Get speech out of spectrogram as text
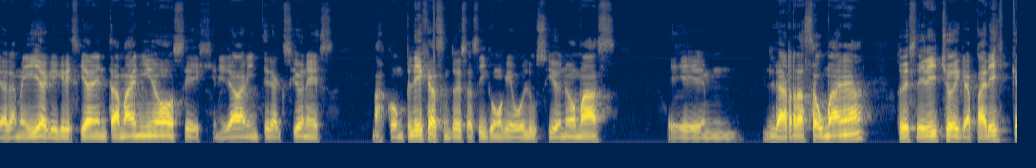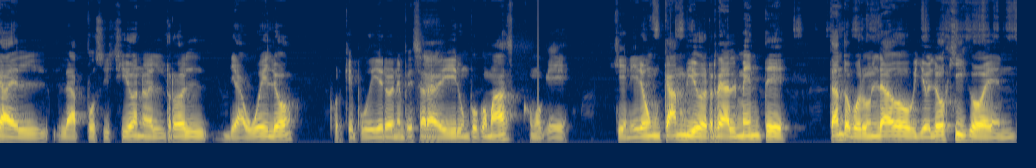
a la medida que crecían en tamaño se generaban interacciones más complejas. Entonces así como que evolucionó más em, la raza humana. Entonces el hecho de que aparezca la posición o el rol de abuelo, porque pudieron empezar a vivir un poco más, como que generó un cambio realmente, tanto por un lado biológico en,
